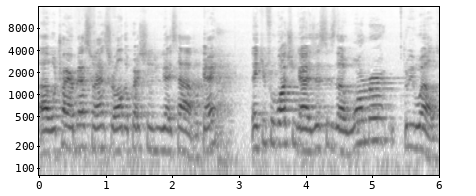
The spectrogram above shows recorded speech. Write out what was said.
Uh, we'll try our best to answer all the questions you guys have, okay? Thank you for watching, guys. This is the warmer three wells.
